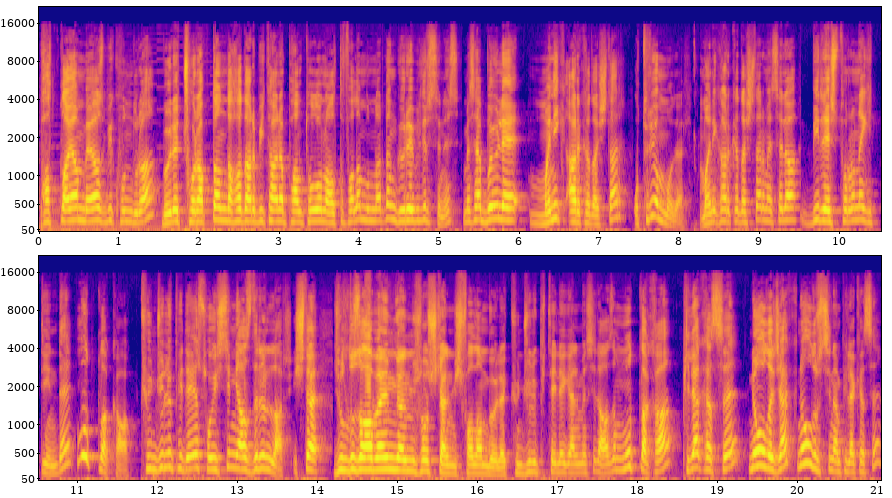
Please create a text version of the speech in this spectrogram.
patlayan beyaz bir kundura, böyle çoraptan daha dar bir tane pantolon altı falan bunlardan görebilirsiniz. Mesela böyle manik arkadaşlar oturuyor mu model? Manik arkadaşlar mesela bir restorana gittiğinde mutlaka küncülü pideye soy isim yazdırırlar. İşte Yıldız ağabeyim gelmiş hoş gelmiş falan böyle küncülü pideyle gelmesi lazım. Mutlaka plakası ne olacak? Ne olur Sinan plakası?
